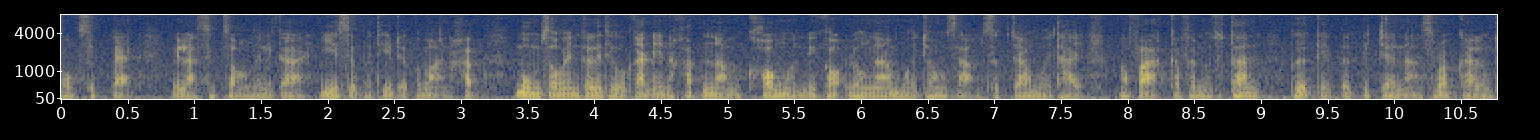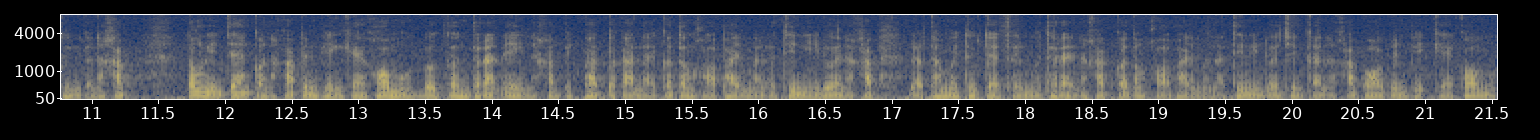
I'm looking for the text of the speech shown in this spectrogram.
2568 เวลา 12นาฬิกา20นาทีโดยประมาณนะครับ มุมสเวนก็เลยถือโอกาสนี้นะครับนำข้อมูลวิเคราะห์ล่วงหน้ามวยช่อง 3 ศึกเจ้ามวยไทย มาฝากกับแฟนมวยทุกท่าน เพื่อเก็บไปพิจารณาสำหรับการลงทุนกันนะครับ ต้องเรียนแจ้งก่อนนะครับ เป็นเพียงแค่ข้อมูลเบื้องต้นเท่านั้นเองนะครับผิดพลาดประการใดก็ต้องขออภัยมาณที่นี้ด้วยนะครับ แล้วถ้าไม่ถูกใจเซินมวยเท่าไหร่นะครับก็ต้องขออภัยมาณที่นี้ด้วยเช่นกันนะครับเพราะว่าเป็นเพียงแค่ข้อมูล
